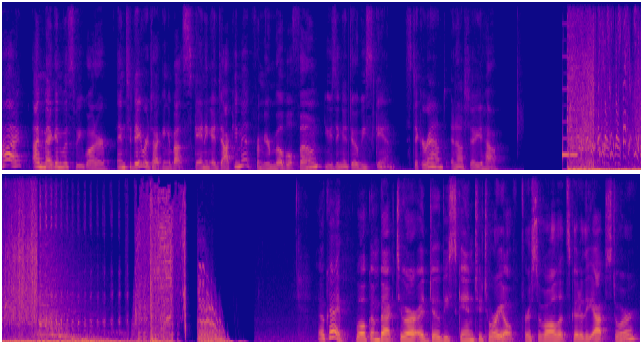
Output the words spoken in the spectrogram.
Hi, I'm Megan with Sweetwater, and today we're talking about scanning a document from your mobile phone using Adobe Scan. Stick around and I'll show you how. Okay, welcome back to our Adobe Scan tutorial. First of all, let's go to the App Store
